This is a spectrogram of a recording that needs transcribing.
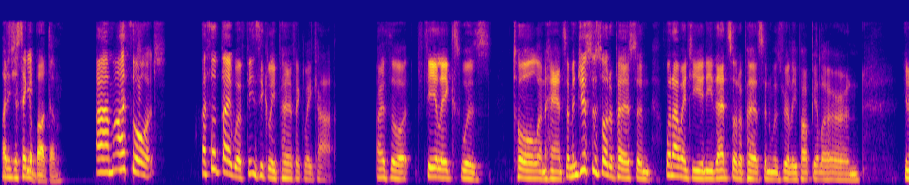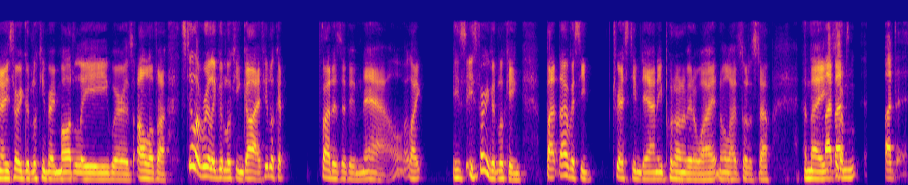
What did you think yeah. about them? Um, I thought, I thought they were physically perfectly cast. I thought Felix was tall and handsome, and just the sort of person. When I went to uni, that sort of person was really popular, and you know he's very good looking, very modelly. Whereas Oliver, still a really good looking guy. If you look at photos of him now, like he's he's very good looking, but they obviously dressed him down. He put on a bit of weight and all that sort of stuff. And they but, but, of, but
